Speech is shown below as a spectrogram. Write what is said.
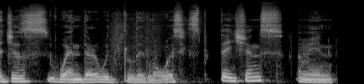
I just went there with the lowest expectations. I mean,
